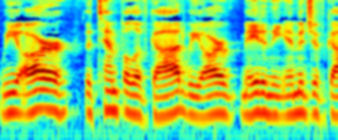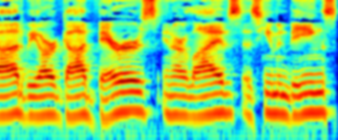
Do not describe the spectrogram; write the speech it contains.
We are the temple of God. We are made in the image of God. We are God bearers in our lives as human beings.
